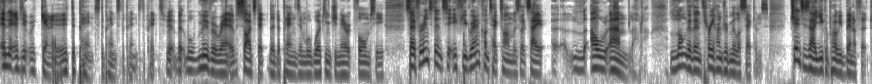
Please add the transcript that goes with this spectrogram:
and it, it, again, it depends, depends, depends, depends. But, but, we'll move around, sidestep the depends, and we'll work in generic forms here. So, for instance, if your ground contact time was, let's say, uh, um, longer than 300 milliseconds, chances are you could probably benefit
